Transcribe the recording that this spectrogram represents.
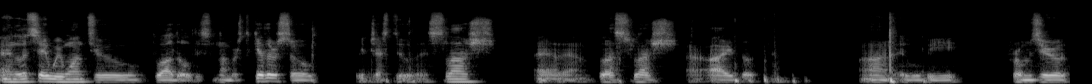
and let's say we want to, to add all these numbers together. So we just do the slash uh, plus slash uh, i dot 10. And it will be from zero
